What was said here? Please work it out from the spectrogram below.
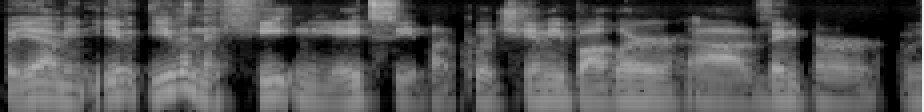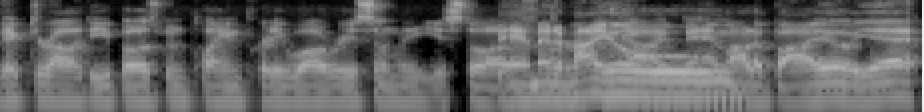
but yeah, I mean, even even the Heat in the eight seed, like with Jimmy Butler, uh, Vic, or Victor Oladipo has been playing pretty well recently. You still have Bam our guy, Adebayo. Bam Adebayo, yeah,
